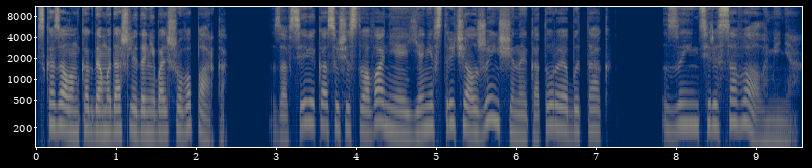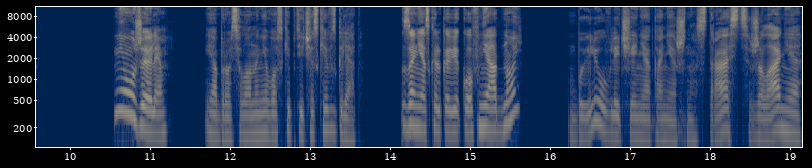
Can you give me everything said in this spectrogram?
сказал он, когда мы дошли до небольшого парка, «за все века существования я не встречал женщины, которая бы так заинтересовала меня». «Неужели?» — я бросила на него скептический взгляд. «За несколько веков ни одной?» Были увлечения, конечно, страсть, желание,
